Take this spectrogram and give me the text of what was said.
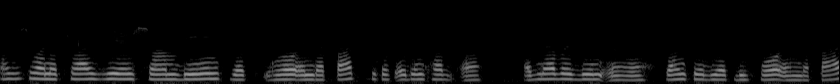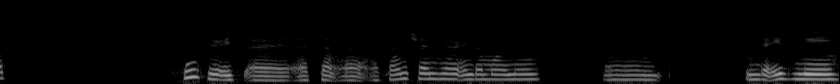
I just want to try here some beans that grow in the pots because I don't have, uh, I've never been uh, planted yet before in the pots. Since there is a, a, a, a sunshine here in the morning and in the evening,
